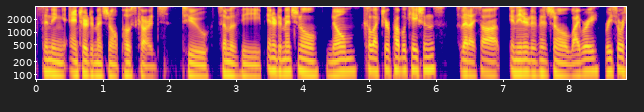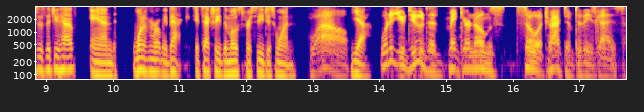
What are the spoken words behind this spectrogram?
sending interdimensional postcards to some of the interdimensional gnome collector publications that I saw in the interdimensional library resources that you have. And one of them wrote me back. It's actually the most prestigious one. Wow. Yeah. What did you do to make your gnomes so attractive to these guys?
